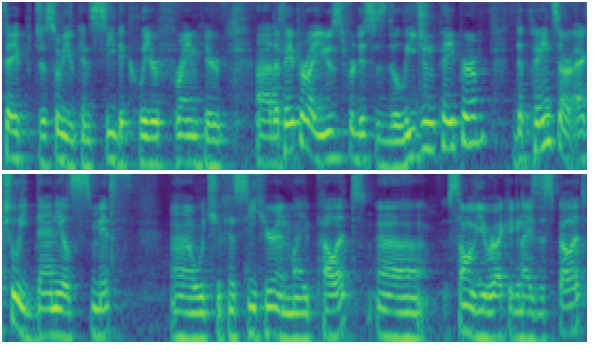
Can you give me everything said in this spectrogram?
tape just so you can see the clear frame here. Uh, the paper I used for this is the Legion paper. The paints are actually Daniel Smith uh, which you can see here in my palette. Uh, some of you recognize this palette.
